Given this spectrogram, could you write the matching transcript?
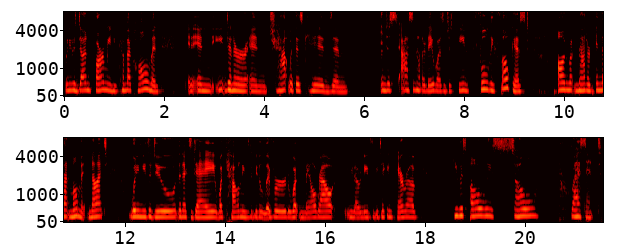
When he was done farming, he'd come back home and and, and eat dinner and chat with his kids and and just ask them how their day was and just being fully focused on what mattered in that moment, not what he needs to do the next day, what cow needs to be delivered, what mail route, you know, needs to be taken care of. He was always so present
